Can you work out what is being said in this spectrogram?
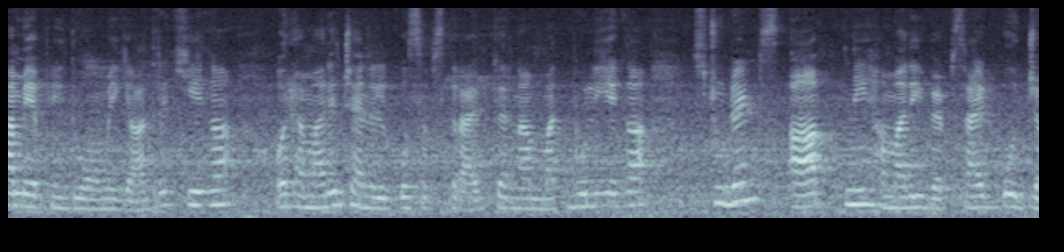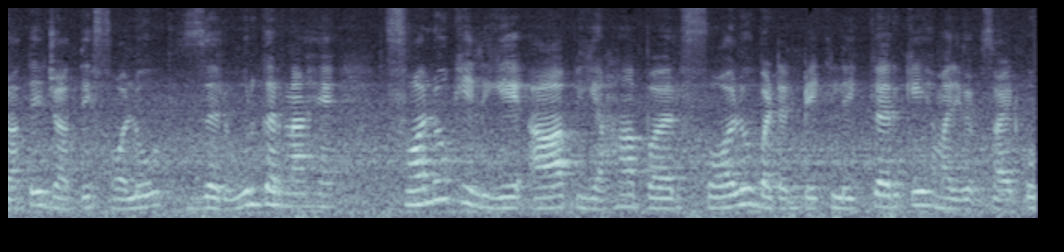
हमें अपनी दुआओं में याद रखिएगा और हमारे चैनल को सब्सक्राइब करना मत भूलिएगा। स्टूडेंट्स आपने हमारी वेबसाइट को जाते जाते फॉलो ज़रूर करना है। फॉलो के लिए आप यहाँ पर फॉलो बटन पे क्लिक करके हमारी वेबसाइट को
